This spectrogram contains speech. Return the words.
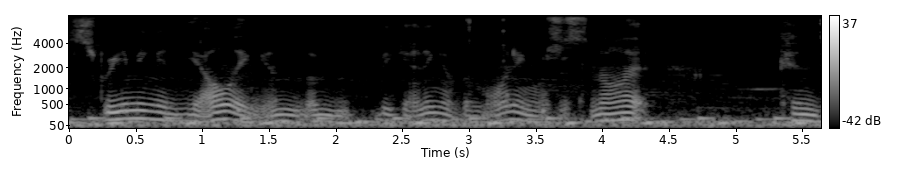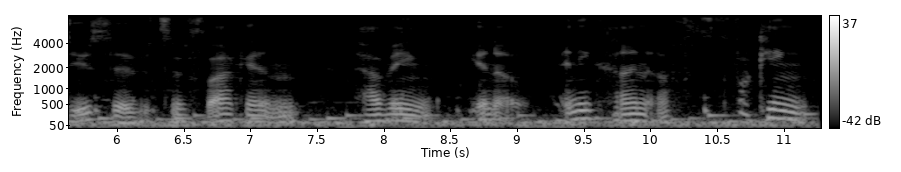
screaming and yelling in the beginning of the morning was just not conducive to fucking having, you know, any kind of fucking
